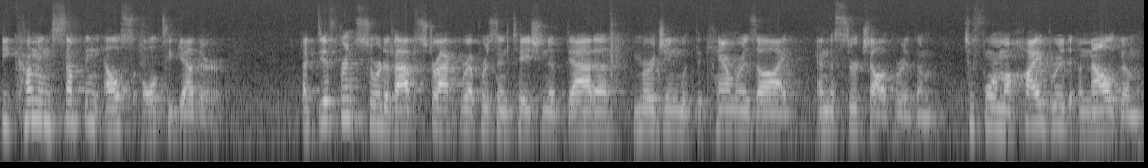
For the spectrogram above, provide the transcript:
becoming something else altogether, a different sort of abstract representation of data merging with the camera's eye and the search algorithm to form a hybrid amalgam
